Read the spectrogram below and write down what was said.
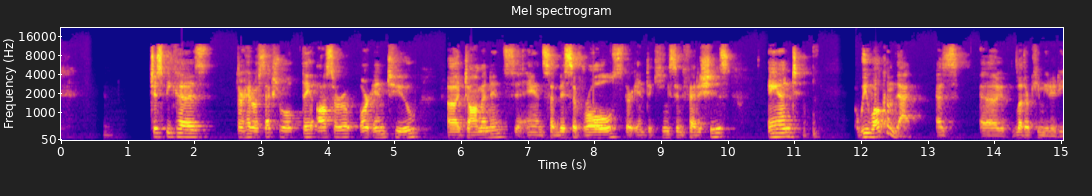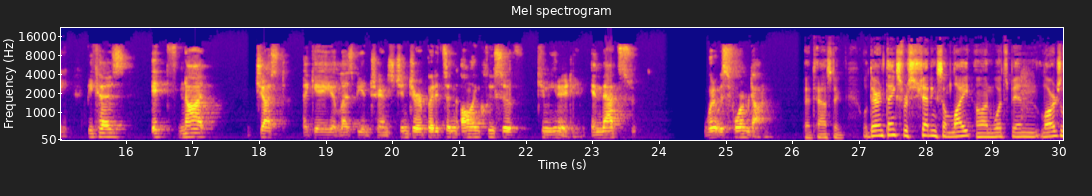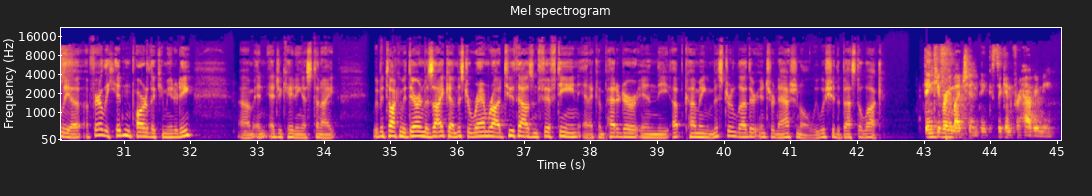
just because they're heterosexual, they also are into uh, dominance and submissive roles. They're into kinks and fetishes, and we welcome that as a leather community because it's not just a gay, a lesbian, transgender, but it's an all-inclusive community, and that's what it was formed on. Fantastic. Well, Darren, thanks for shedding some light on what's been largely a, a fairly hidden part of the community um, and educating us tonight. We've been talking with Darren Mazeika, Mr. Ramrod 2015, and a competitor in the upcoming Mr. Leather International. We wish you the best of luck. Thank you very much, and thanks again for having me.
